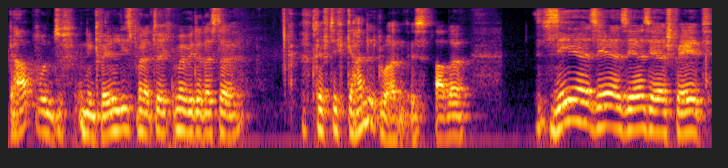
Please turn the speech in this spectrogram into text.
gab. Und in den Quellen liest man natürlich immer wieder, dass da kräftig gehandelt worden ist. Aber sehr, sehr, sehr, sehr spät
